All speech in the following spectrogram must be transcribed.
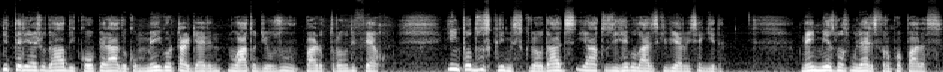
de terem ajudado e cooperado com Maegor Targaryen no ato de usurpar o trono de ferro, e em todos os crimes, crueldades e atos irregulares que vieram em seguida. Nem mesmo as mulheres foram poupadas.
